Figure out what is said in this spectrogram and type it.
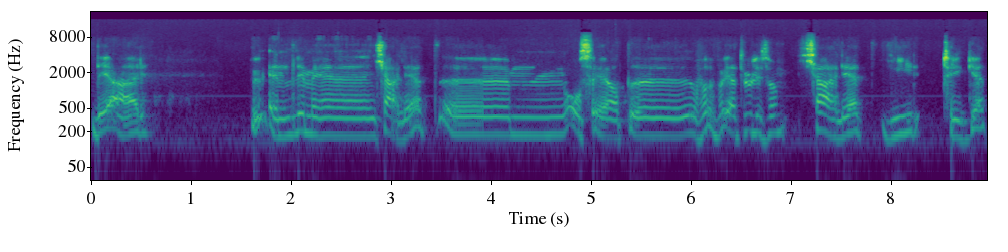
det er uendelig med kjærlighet. å og se at øh, Jeg tror liksom kjærlighet gir trygghet.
